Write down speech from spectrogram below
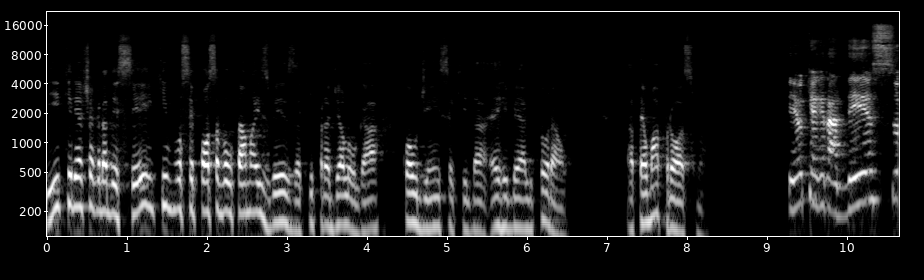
E queria te agradecer e que você possa voltar mais vezes aqui para dialogar com a audiência aqui da RBA Litoral. Até uma próxima. Eu que agradeço,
